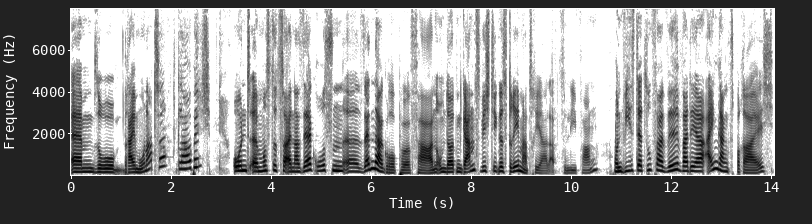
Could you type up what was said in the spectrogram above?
ähm, so drei Monate, glaube ich, und äh, musste zu einer sehr großen äh, Sendergruppe fahren, um dort ein ganz wichtiges Drehmaterial abzuliefern. Und wie es der Zufall will, war der Eingangsbereich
